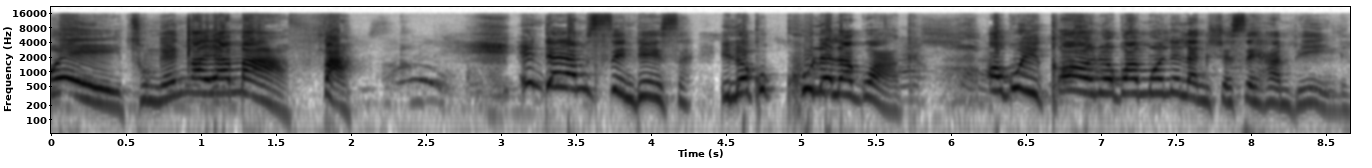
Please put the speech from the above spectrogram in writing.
wethu ngenxa yamafa into eyamsindisa ilokhu ukukhulela kwakhe okuyikona okwamonela ngisho sehambile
